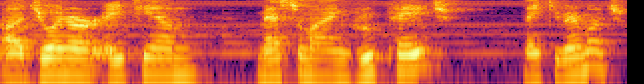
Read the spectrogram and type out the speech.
Uh, join our ATM Mastermind group page. Thank you very much.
